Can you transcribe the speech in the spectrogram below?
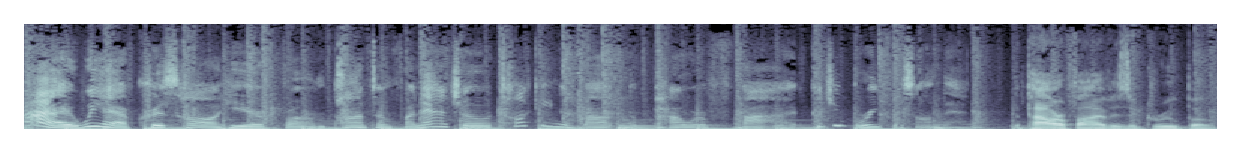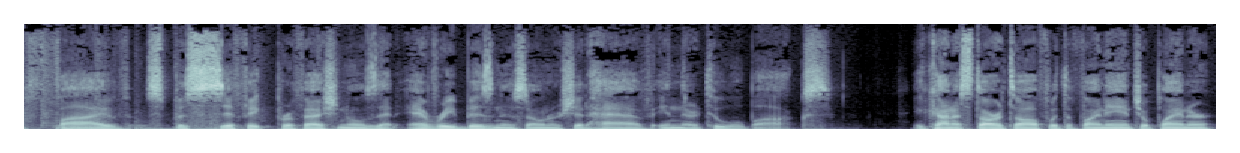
Hi, we have Chris Hall here from Pontem Financial talking about the Power Five. Could you brief us on that? The Power Five is a group of five specific professionals that every business owner should have in their toolbox. It kind of starts off with the financial planner,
